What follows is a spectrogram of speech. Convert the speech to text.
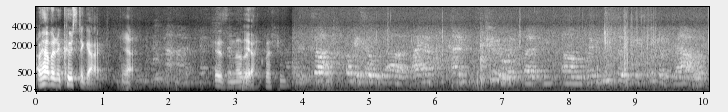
I would have an acoustic guide. Yeah. There's another Yeah. question? So, okay, so uh, I have kind of two, but- but um, when you so you speak of doubt,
